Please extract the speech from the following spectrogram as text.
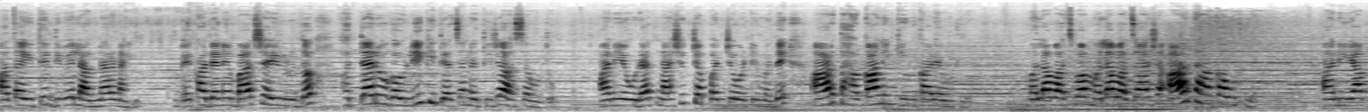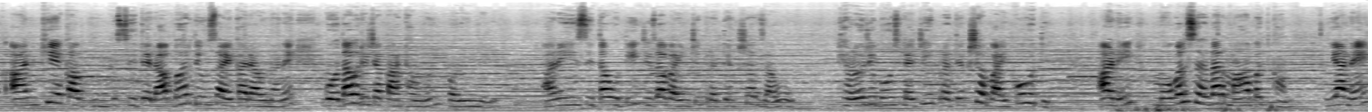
आता इथे दिवे लागणार नाही. एखाद्याने बादशाही विरुद्ध हत्यारे उगवली की त्याचा नतीजा असा होतो. आणि एवढ्यात नाशिकच्या पंचवटीमध्ये आर्त हाका आणि किंकाळ्या उठले. मला वाचवा मला वाचा अशा आर्त हाका उठल्या. आणि या आणखी एका सीतेला भर दिवसा एका रावणाने गोदावरीच्या काठावरून पळून नेले. आणि ही सीता होती जिजाबाईंची प्रत्यक्ष जाऊ. खेळोजी भोसल्याची प्रत्यक्ष बायको होती. आणि मोगल सरदार महाबत खान याने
